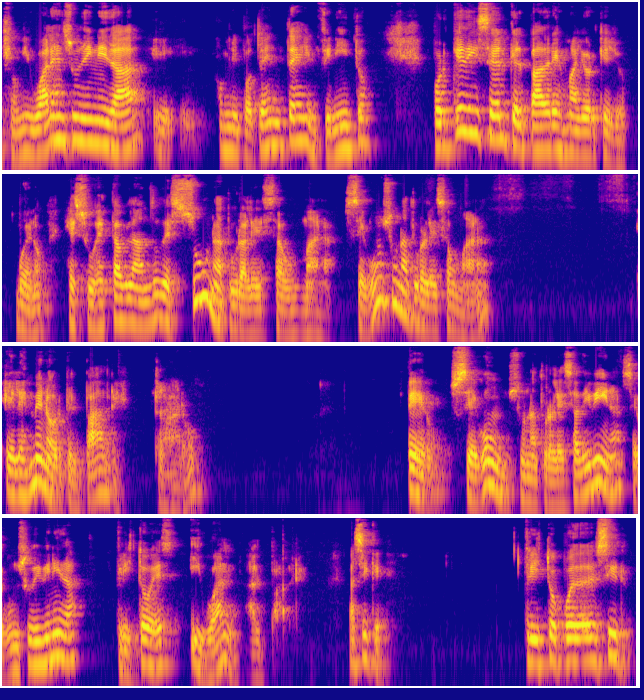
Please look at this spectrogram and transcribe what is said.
son iguales en su dignidad, omnipotentes, infinitos. ¿Por qué dice él que el Padre es mayor que yo? Bueno, Jesús está hablando de su naturaleza humana. Según su naturaleza humana, Él es menor que el Padre, claro. Pero según su naturaleza divina, según su divinidad, Cristo es igual al Padre. Así que Cristo puede decir,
